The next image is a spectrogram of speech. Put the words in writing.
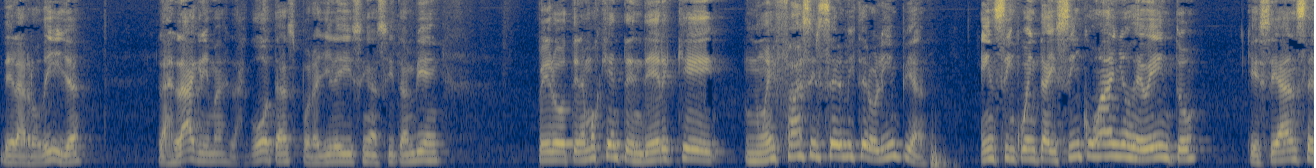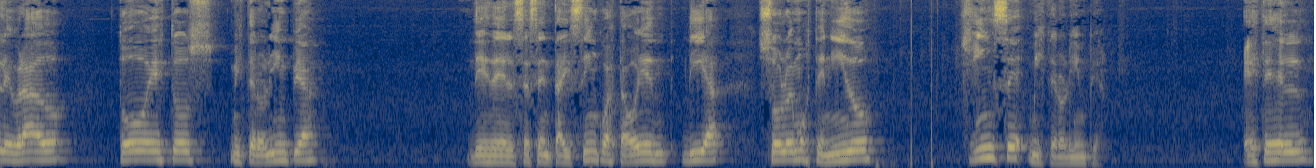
de la rodilla, las lágrimas, las gotas, por allí le dicen así también. Pero tenemos que entender que no es fácil ser Mister Olimpia. En 55 años de evento que se han celebrado todos estos Mister Olimpia, desde el 65 hasta hoy en día, solo hemos tenido 15 Mister Olimpia. Este es el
